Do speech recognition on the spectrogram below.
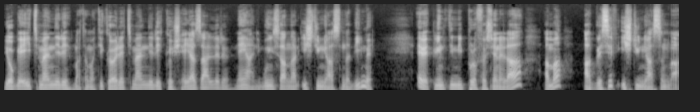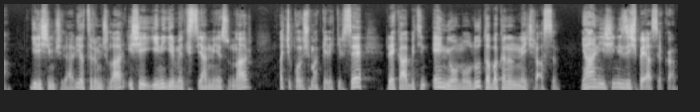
Yoga eğitmenleri, matematik öğretmenleri, köşe yazarları. Ne yani bu insanlar iş dünyasında değil mi? Evet LinkedIn bir profesyonel ağ ama agresif iş dünyasının ağı. Girişimciler, yatırımcılar, işe yeni girmek isteyen mezunlar, açık konuşmak gerekirse rekabetin en yoğun olduğu tabakanın mecrası. Yani işiniz iş beyaz yaka.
